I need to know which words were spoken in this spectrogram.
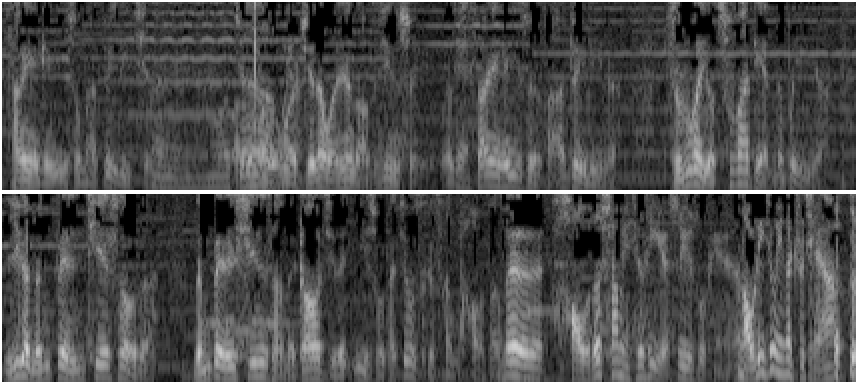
商业跟艺术，把它对立起来了。我觉得我我觉得完全脑子进水。商业跟艺术有啥对立的？只不过有出发点的不一样，一个能被人接受的。能被人欣赏的高级的艺术，它就是个商好商品。对对对，好的商品其实也是艺术品，脑力就应该值钱啊。对，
